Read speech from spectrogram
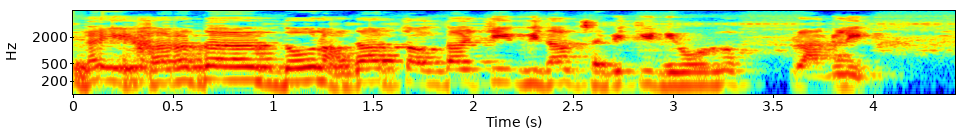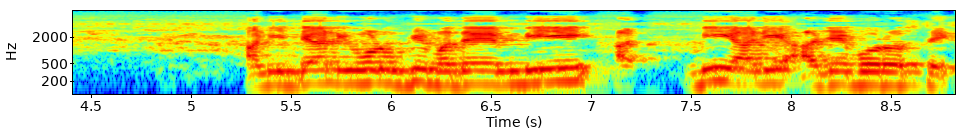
नाही खरं तर दोन हजार चौदाची विधानसभेची निवडणूक लागली. आणि त्या निवडणुकीमध्ये मी मी आणि अजय बोरस्ते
